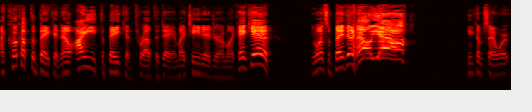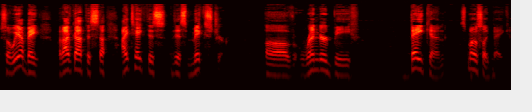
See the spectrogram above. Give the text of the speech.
I cook up the bacon. Now I eat the bacon throughout the day. And my teenager, I'm like, "Hey kid, you want some bacon? Hell yeah!" He comes saying, so we have bacon, but I've got this stuff. I take this this mixture of rendered beef, bacon. It's mostly bacon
